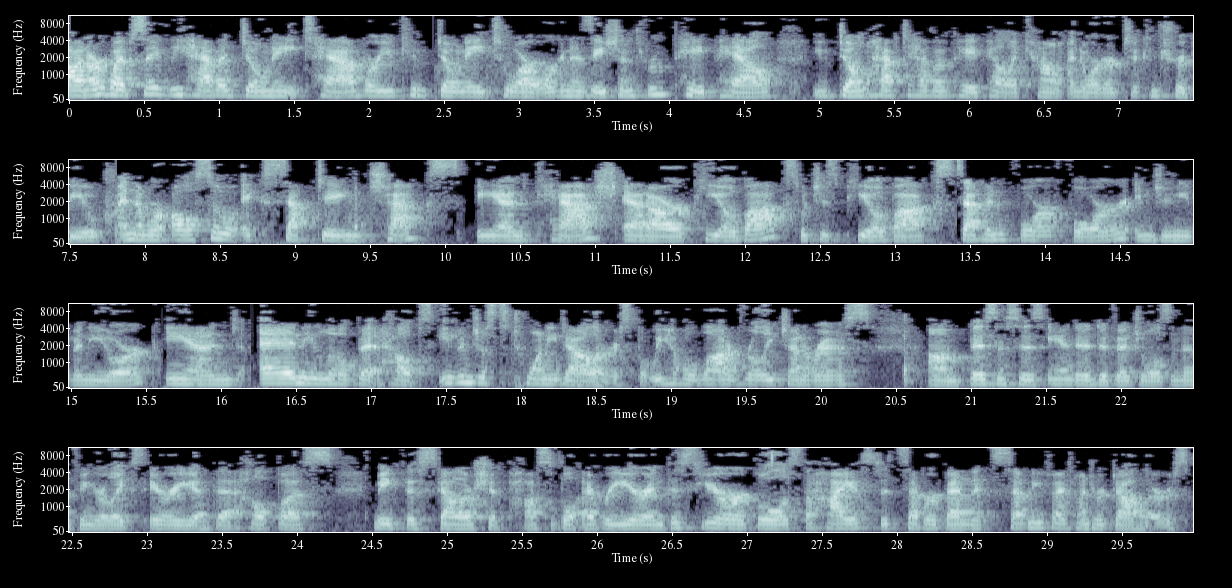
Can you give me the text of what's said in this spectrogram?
on our website, we have a donate tab where you can donate to our organization through PayPal. You don't have to have a PayPal account in order to contribute. And then we're also accepting checks and cash at our P.O. Box, which is P.O. Box 744 in Geneva, New York. And any little bit helps, even just $20. But we have a lot of really generous um, businesses and individuals in the Finger Lakes area that help us make this scholarship possible every year. And this year, our goal is the highest it's ever been. It's $7,500.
